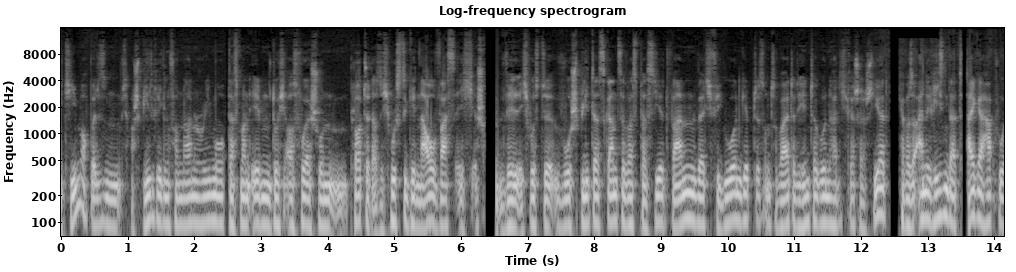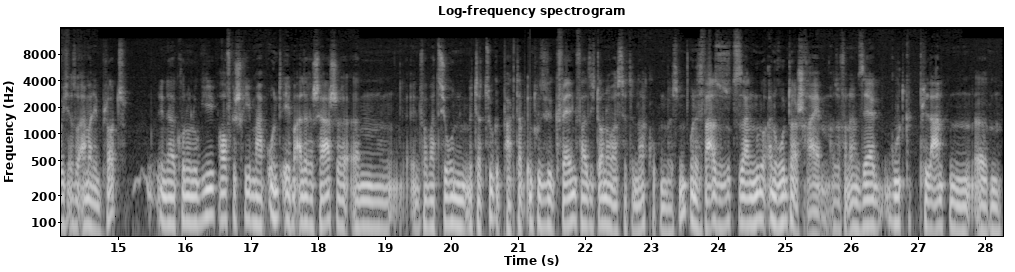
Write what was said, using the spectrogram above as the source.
legitim, auch bei diesen mal, Spielregeln von NaNoWriMo, dass man eben durchaus vorher schon plottet. Also ich wusste genau, was ich schreiben will. Ich wusste, wo spielt das Ganze, was passiert, wann, welche Figuren gibt es und so weiter. Die Hintergründe hatte ich recherchiert. Ich habe also eine Riesendatei gehabt, wo ich also einmal den Plot in der Chronologie aufgeschrieben habe und eben alle Recherche-Informationen ähm, mit dazugepackt habe, inklusive Quellen, falls ich doch noch was hätte nachgucken müssen. Und es war also sozusagen nur ein Runterschreiben, also von einem sehr gut geplanten ähm,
